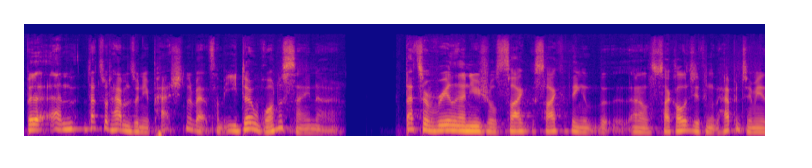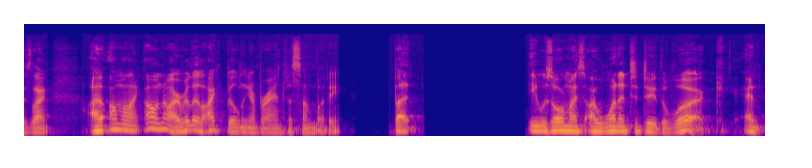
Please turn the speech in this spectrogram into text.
But and that's what happens when you're passionate about something. You don't want to say no. That's a really unusual psych, psych thing, uh, psychology thing that happened to me. Is like I, I'm like, oh no, I really like building a brand for somebody, but it was almost I wanted to do the work, and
